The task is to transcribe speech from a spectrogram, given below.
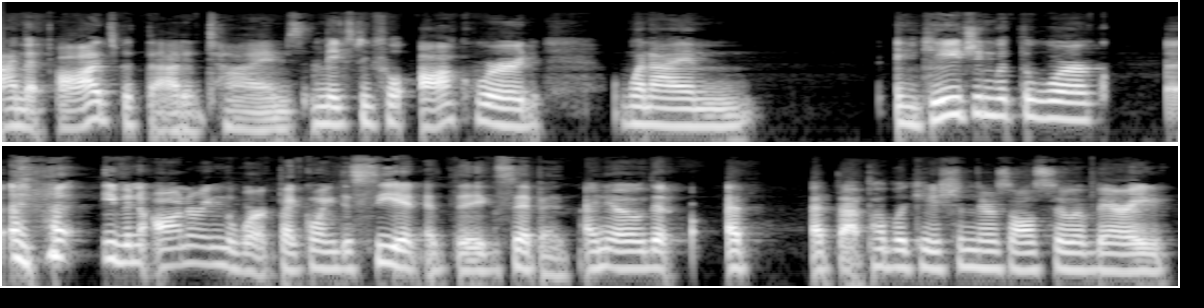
I'm at odds with that at times, it makes me feel awkward when I'm engaging with the work, even honoring the work by going to see it at the exhibit. I know that at, at that publication, there's also a very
